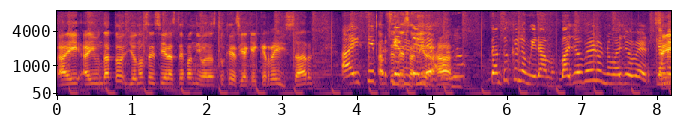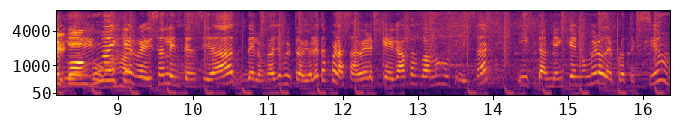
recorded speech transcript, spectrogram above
hay, hay un dato, yo no sé si era Stephanie o eras tú que decía que hay que revisar. Ay, sí, Antes porque de el salir, ajá. teléfono, tanto que lo miramos, ¿va a llover o no va a llover? ¿Qué También me pongo? Hay Ajá. que revisar la intensidad de los rayos ultravioletas para saber qué gafas vamos a utilizar y también qué número de protección.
